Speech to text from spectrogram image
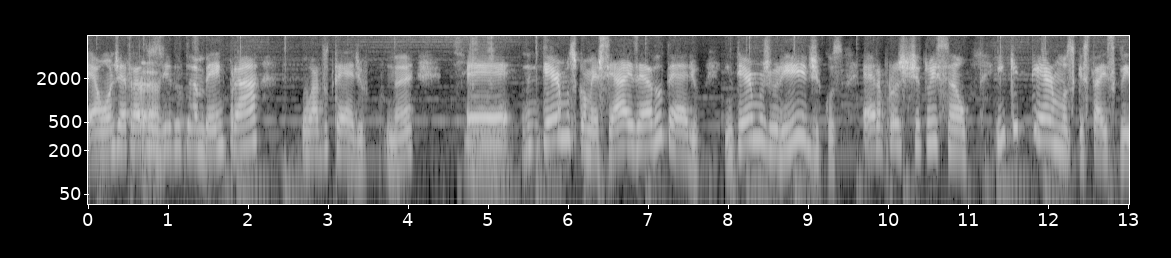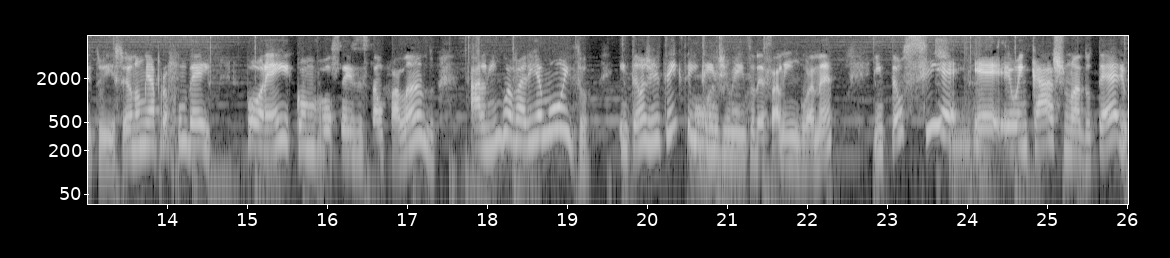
É onde é traduzido é. também para o adultério, né? É, em termos comerciais é adultério, em termos jurídicos era prostituição. Em que termos que está escrito isso? Eu não me aprofundei. Porém, como vocês estão falando, a língua varia muito. Então a gente tem que ter Muito. entendimento dessa língua, né? Então, se é, é, eu encaixo no adultério,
